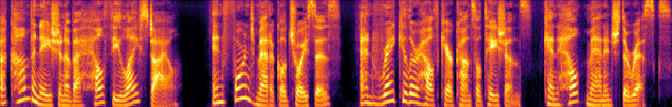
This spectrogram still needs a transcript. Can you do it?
a combination of a healthy lifestyle, informed medical choices, and regular healthcare consultations can help manage the risks.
